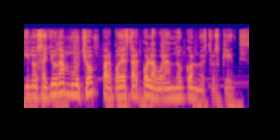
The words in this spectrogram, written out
y nos ayuda mucho para poder estar colaborando con nuestros clientes.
